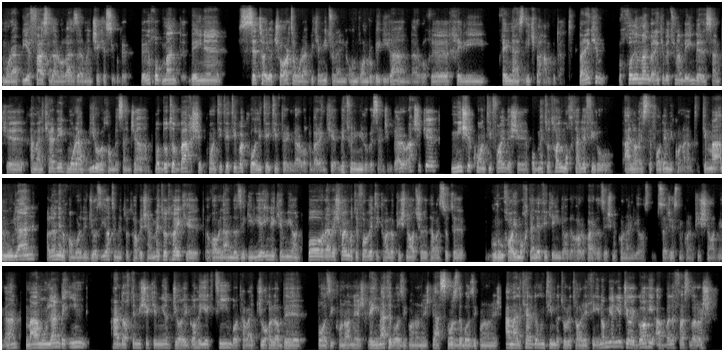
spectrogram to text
مربی فصل در واقع از نظر من چه کسی بوده؟ ببین خب من بین سه تا یا چهار تا مربی که می‌تونن این عنوان رو بگیرن در واقع خیلی خیلی نزدیک به هم بودند. برای اینکه خود من برای اینکه بتونم به این برسم که عملکرد یک مربی رو بخوام بسنجم ما دو تا بخش quantitative و qualitative داریم در واقع برای اینکه بتونیم این رو بسنجیم. در بخشی که میشه کوانتیفای بشه خب متدهای مختلفی رو الان استفاده می‌کنند که معمولا حالا نمی‌خوام وارد جزئیات متدها بشم متدهایی که قابل اندازه گیریه اینه که میان با روش های متفاوتی که حالا پیشنهاد شده توسط گروه های مختلفی که این داده ها رو پردازش می‌کنن یا سجست می‌کنن پیشنهاد میدن. معمولا به این پرداخته میشه که میاد جایگاه یک تیم با توجه حالا به بازیکنانش قیمت بازیکنانش دستمزد بازیکنانش عملکرد اون تیم به طور تاریخی اینا میان یه جایگاهی اول فصل براش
